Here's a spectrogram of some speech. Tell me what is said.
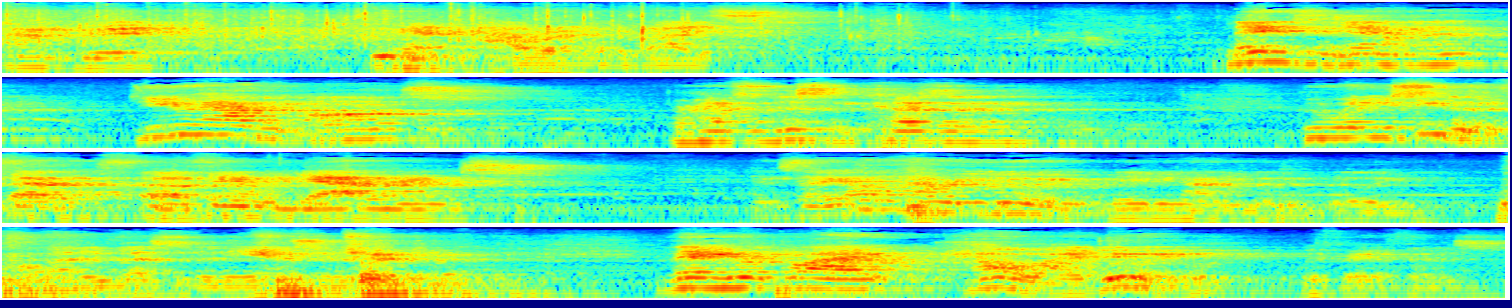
I'm good. We have power in advice. Ladies and gentlemen, do you have an aunt, perhaps a distant cousin, who, when you see them at uh, family gatherings, and say, "Oh, how are you doing?" Maybe not even really all that invested in the answer. They reply, "How am I doing?" With great offense.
